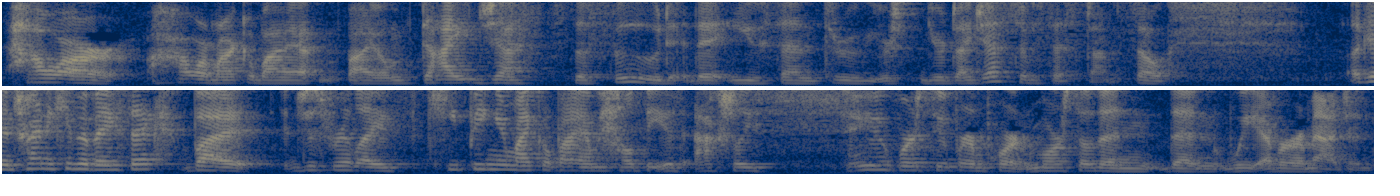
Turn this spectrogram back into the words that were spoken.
how our how our microbiome digests the food that you send through your your digestive system. So again trying to keep it basic but just realize keeping your microbiome healthy is actually super super important more so than than we ever imagined.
